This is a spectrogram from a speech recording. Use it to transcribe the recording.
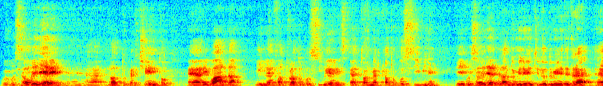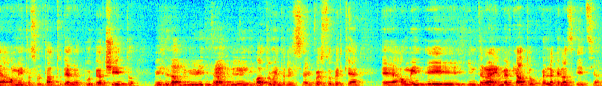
come possiamo vedere eh, l'8% eh, riguarda il fatturato possibile rispetto al mercato possibile e possiamo vedere che dal 2022 al 2023 eh, aumenta soltanto del 2%, mentre dal 2023 al 2024 aumenta del 6%. Questo perché eh, eh, entrerà nel mercato quella che è la Svezia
